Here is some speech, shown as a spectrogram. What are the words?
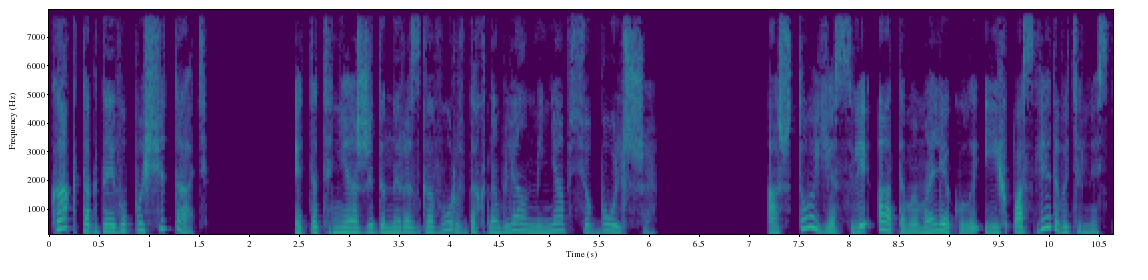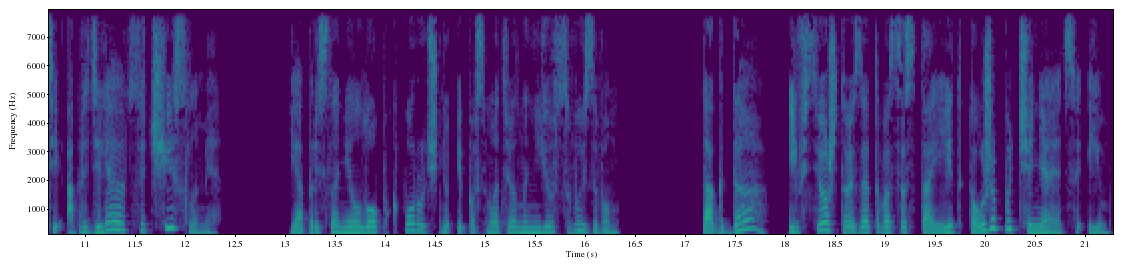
Как тогда его посчитать? Этот неожиданный разговор вдохновлял меня все больше. А что, если атомы, молекулы и их последовательности определяются числами? Я прислонил лоб к поручню и посмотрел на нее с вызовом. Тогда и все, что из этого состоит, тоже подчиняется им.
